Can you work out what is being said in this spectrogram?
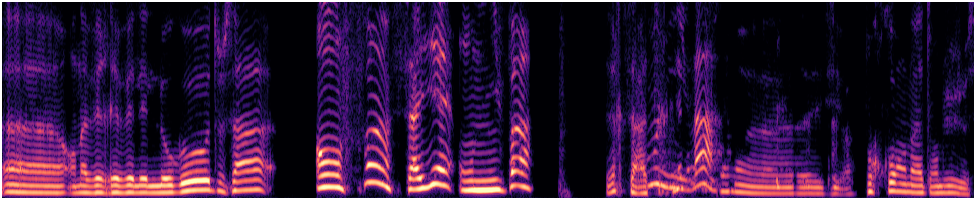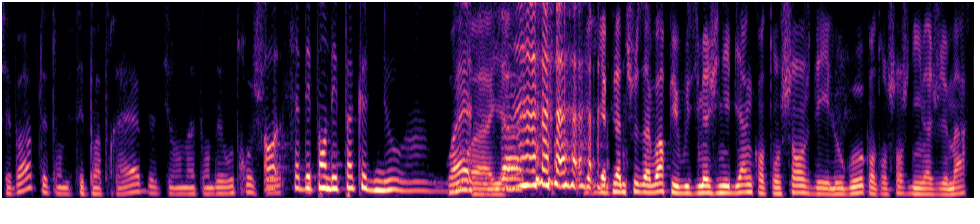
Euh, on avait révélé le logo, tout ça. Enfin, ça y est, on y va. C'est-à-dire que ça a On y va. euh, pourquoi on a attendu, je sais pas. Peut-être on n'était pas prêt, peut-être qu'on attendait autre chose. Oh, ça dépendait pas que de nous. hein. Ouais, Ouais, c'est. Il y a- il y a plein de choses à voir. Puis vous imaginez bien que quand on change des logos, quand on change d'image de marque,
